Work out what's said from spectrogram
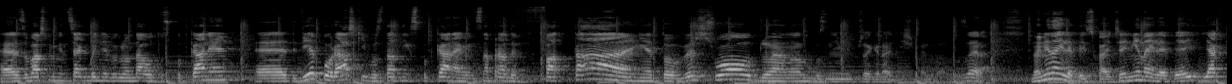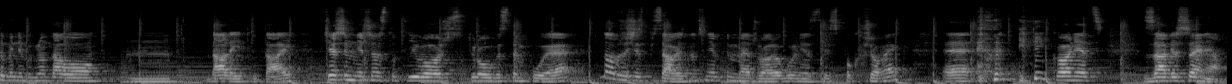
E, zobaczmy więc jak będzie wyglądało to spotkanie. E, dwie porażki w ostatnich spotkaniach, więc naprawdę fatalnie to wyszło dla nas, bo z nimi przegraliśmy 2 do 0. No nie najlepiej, słuchajcie, nie najlepiej. Jak to będzie wyglądało mm, dalej tutaj? Cieszy mnie częstotliwość, z którą występuję. Dobrze się spisałeś, znaczy nie w tym meczu, ale ogólnie jesteś spokojsiomek. E, I koniec zawieszenia.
